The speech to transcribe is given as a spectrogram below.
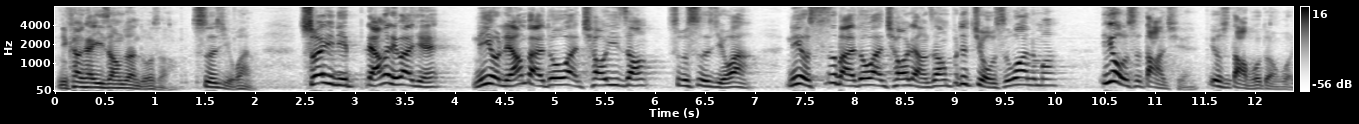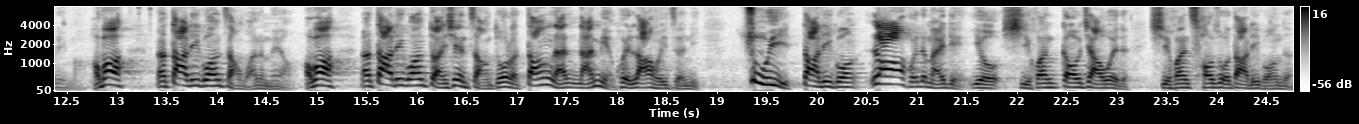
你看看一张赚多少，四十几万。所以你两个礼拜前，你有两百多万敲一张，是不是四十几万？你有四百多万敲两张，不就九十万了吗？又是大钱，又是大波段获利嘛，好不好？那大力光涨完了没有？好不好？那大力光短线涨多了，当然难免会拉回整理。注意大力光拉回的买点，有喜欢高价位的，喜欢操作大力光的。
